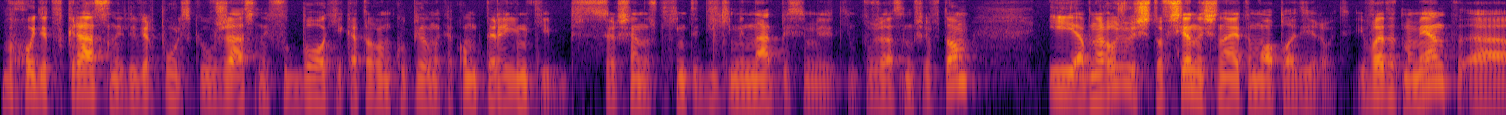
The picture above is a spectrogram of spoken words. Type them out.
выходит в красной ливерпульской ужасной футболке, которую он купил на каком-то рынке совершенно с какими-то дикими надписями, каким-то ужасным шрифтом и обнаруживает, что все начинают ему аплодировать. И в этот момент э,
